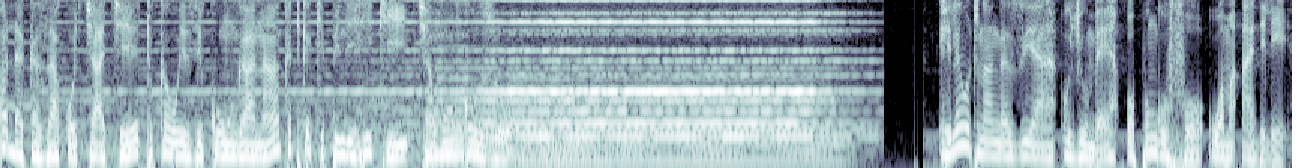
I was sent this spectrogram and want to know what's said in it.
chukua daka zako chache tukaweze kuungana katika kipindi hiki cha mwongozo. Hii leo tunaangazia ujumbe upungufu wa maadili.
